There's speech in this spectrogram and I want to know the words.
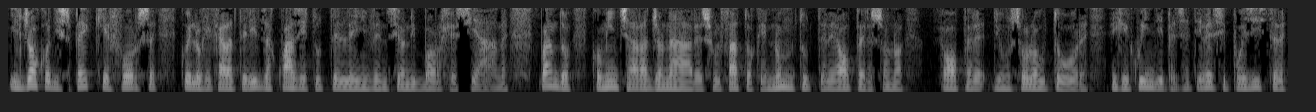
il gioco di specchi è forse quello che caratterizza quasi tutte le invenzioni borgesiane. Quando comincia a ragionare sul fatto che non tutte le opere sono opere di un solo autore e che quindi per certi versi può esistere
